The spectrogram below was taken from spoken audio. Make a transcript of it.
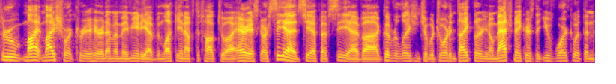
through my my short career here at MMA Media, I've been lucky enough to talk to uh, Arias Garcia at CFFC. I have a good relationship with Jordan Deichler, you know, matchmakers that you've worked with. And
